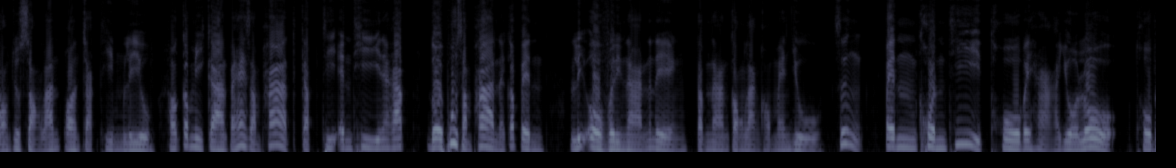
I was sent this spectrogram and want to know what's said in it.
52.2 ล้านปอนด์จากทีมลิวเขาก็มีการไปให้สัมภาษณ์กับ TNT นะครับ โดยผู้สัมภาษณ์เนี่ยก็เป็นลิโอเฟอรินานนั่นเอง ตำนานกองหลังของแมนยูซึ่งเป็นคนที่โทรไปหาโยโลโทรไป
